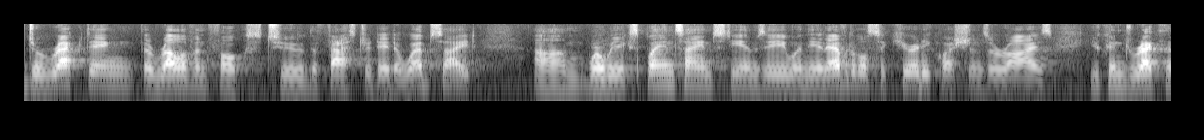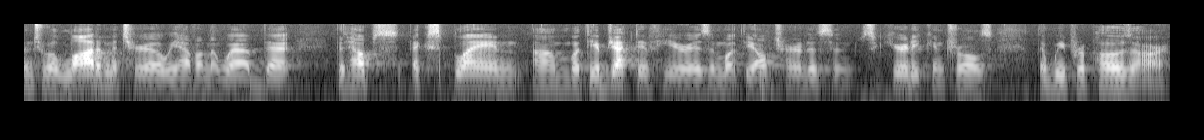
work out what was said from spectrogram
directing the relevant folks to the Faster Data website, um, where we explain Science DMZ. When the inevitable security questions arise, you can direct them to a lot of material we have on the web that that helps explain um, what the objective here is and what the alternatives and security controls that we propose are.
